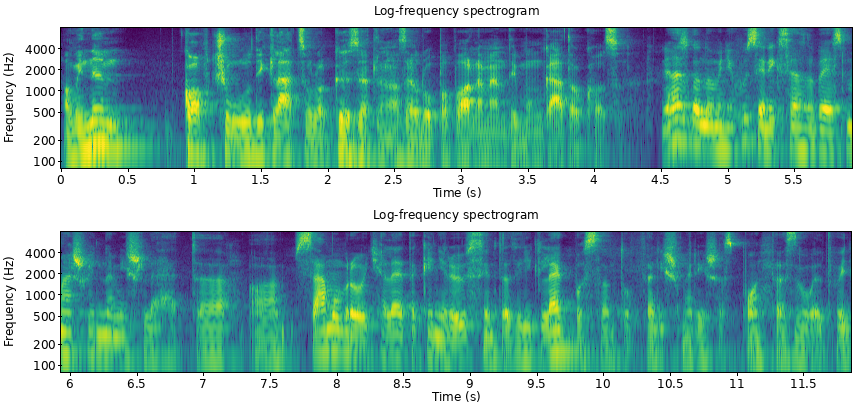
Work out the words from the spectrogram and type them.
ami nem kapcsolódik látszólag közvetlen az Európa parlamenti munkátokhoz. Én azt gondolom, hogy a 20. században ezt máshogy nem is lehet. A számomra, hogyha lehetek ennyire őszinte, az egyik legbosszantóbb felismerés az pont az volt, hogy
